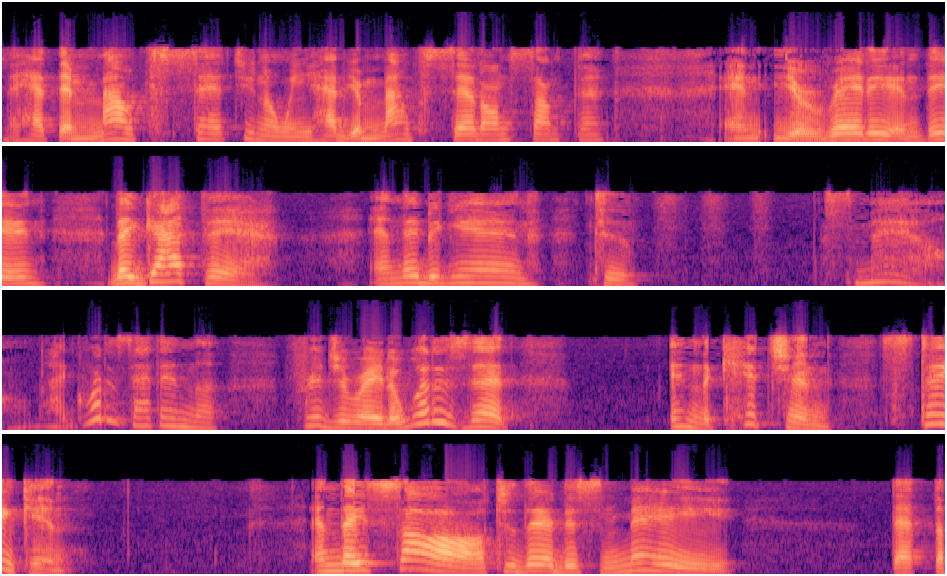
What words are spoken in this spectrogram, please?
they had their mouth set. You know, when you have your mouth set on something and you're ready, and then they got there and they began to smell. Like, what is that in the refrigerator? What is that in the kitchen stinking? And they saw to their dismay that the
